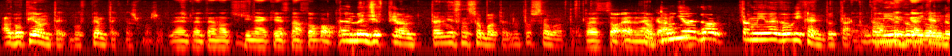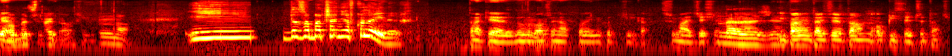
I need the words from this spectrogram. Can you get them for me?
albo piątek, bo w piątek też może być. Ten, ten, ten odcinek jest na sobotę. Ten będzie w piątek, ten jest na sobotę, no to w sobotę. To jest co, Erlen No, to miłego, to miłego weekendu, tak. No, To miłego weekendu weekendu. wobec tego. No. I do zobaczenia w kolejnych. Tak jest, do zobaczenia w kolejnych odcinkach. Trzymajcie się. Na razie. I pamiętajcie, że tam opisy czytać.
